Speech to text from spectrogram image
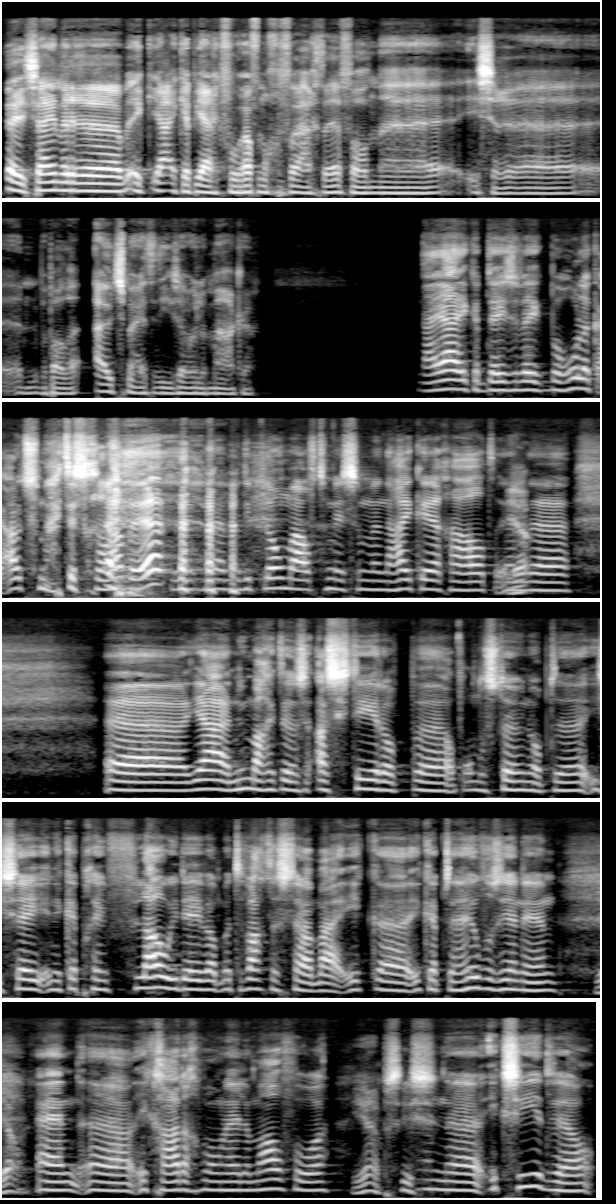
Hey, zijn er, ik, ja, ik heb je eigenlijk vooraf nog gevraagd, hè, van, is er een bepaalde uitsmijter die je zou willen maken? Nou ja, ik heb deze week behoorlijk uitsmijters gehad. Hè? Ik heb mijn diploma, of tenminste mijn highcare gehaald. En Ja. ja. ja, nu mag ik dus assisteren op, eh, op ondersteunen op de IC. En ik heb geen flauw idee wat me te wachten staat. Maar ik, ik heb er heel veel zin in. Ja, En ik ga er gewoon helemaal voor. ja precies. En ik zie het wel.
